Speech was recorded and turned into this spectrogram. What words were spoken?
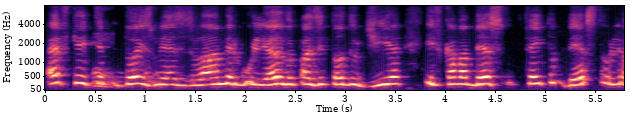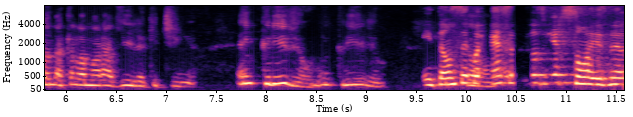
Aí fiquei é. dois meses lá, mergulhando quase todo dia, e ficava besta, feito besta olhando aquela maravilha que tinha. É incrível, incrível. Então, você então, conhece as duas versões né,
